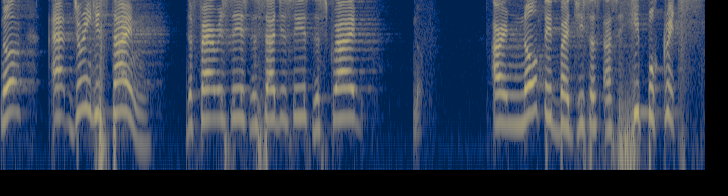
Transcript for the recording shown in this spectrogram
no, at, during his time. The Pharisees, the Sadducees, the scribes no, are noted by Jesus as hypocrites.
